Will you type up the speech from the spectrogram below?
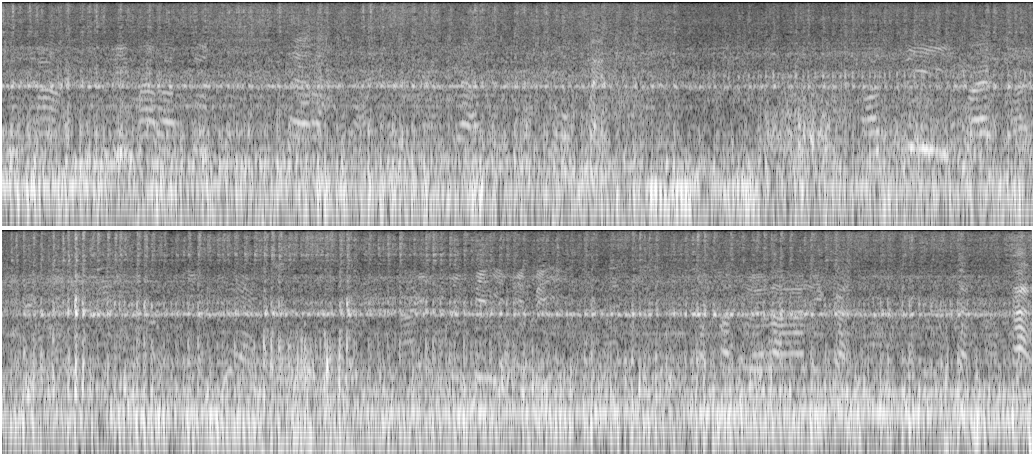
cuma 500 perak guys. Ya, Gopeng. Only invite us. Nah, ini TPI, TPI tempat pelelangan ikan ikan bakar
